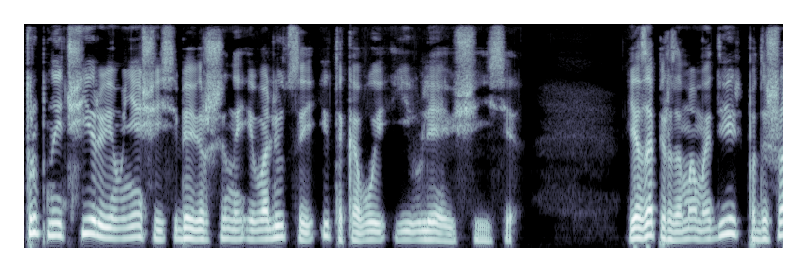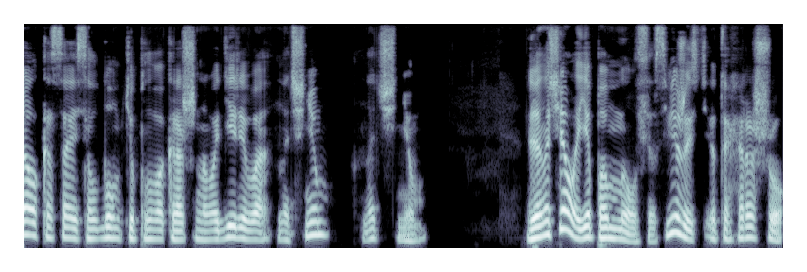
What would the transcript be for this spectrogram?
Трупные черви, мнящие себя вершиной эволюции и таковой являющиеся. Я запер за мамой дверь, подышал, касаясь лбом теплого окрашенного дерева. Начнем? Начнем. Для начала я помылся. Свежесть – это хорошо.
